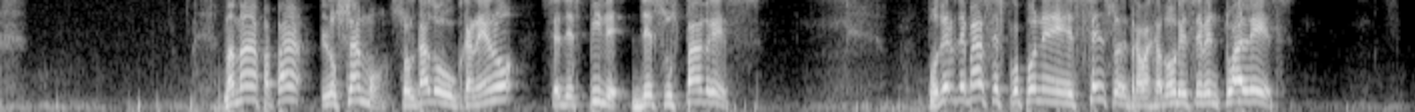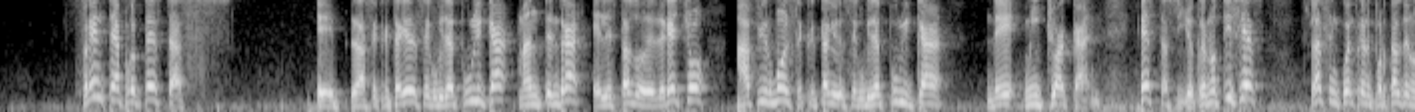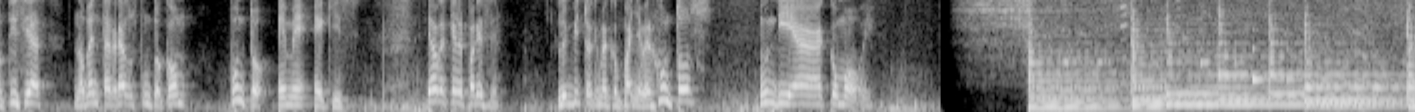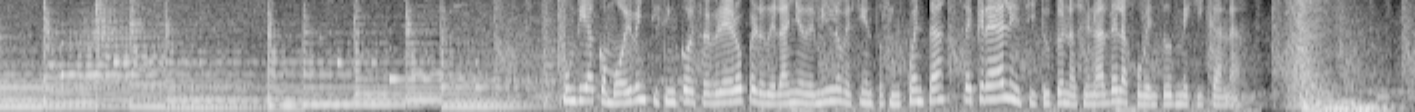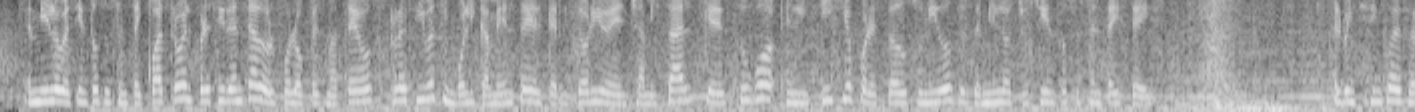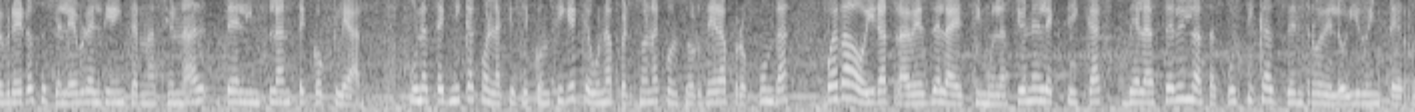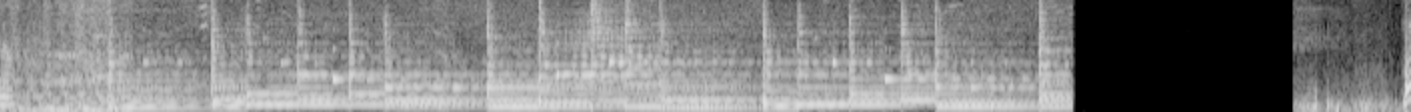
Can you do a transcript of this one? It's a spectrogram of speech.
Mamá, papá, los amo. Soldado ucraniano se despide de sus padres. Poder de Bases propone censo de trabajadores eventuales. Frente a protestas, eh, la Secretaría de Seguridad Pública mantendrá el Estado de Derecho, afirmó el secretario de Seguridad Pública de Michoacán. Estas y otras noticias las encuentra en el portal de noticias 90grados.com.mx. ¿Y ahora qué le parece? Lo invito a que me acompañe a ver juntos un día como hoy. Un día como hoy, 25 de febrero, pero del año de 1950, se crea el Instituto Nacional de la Juventud Mexicana. En 1964, el presidente Adolfo López Mateos recibe simbólicamente el territorio en Chamizal, que estuvo en litigio por Estados Unidos desde 1866. El 25 de febrero se celebra el Día Internacional del Implante Coclear, una técnica con la que se consigue que una persona con sordera profunda pueda oír a través de la estimulación eléctrica de las células acústicas dentro del oído interno.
